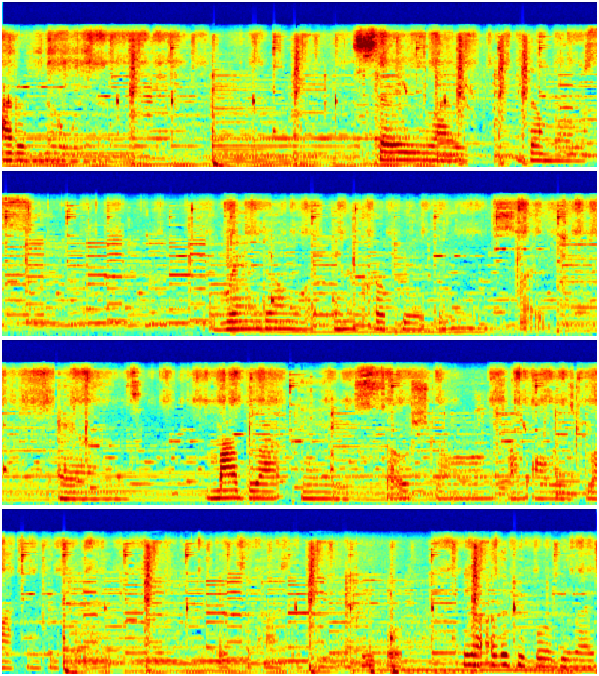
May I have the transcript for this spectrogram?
out of nowhere say like the most random or inappropriate things, like and my block game is so strong. I'm always blocking people. It's a constant thing. People, you know, other people will be like,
